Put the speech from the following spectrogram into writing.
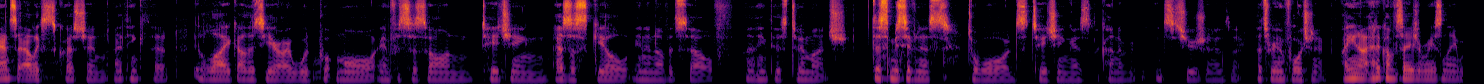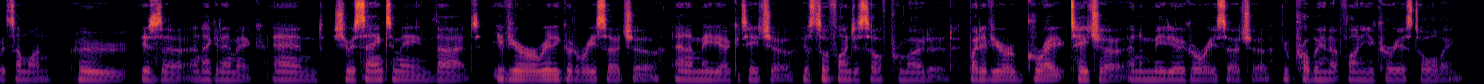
answer Alex's question, I think that like others here, I would put more emphasis on teaching as a skill in and of itself. I think there's too much dismissiveness towards teaching as the kind of institution is it? That's really unfortunate. I, you know, I had a conversation recently with someone who is a, an academic, and she was saying to me that if you're a really good researcher and a mediocre teacher, you'll still find yourself promoted. But if you're a great teacher and a mediocre researcher, you'll probably end up finding your career stalling.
